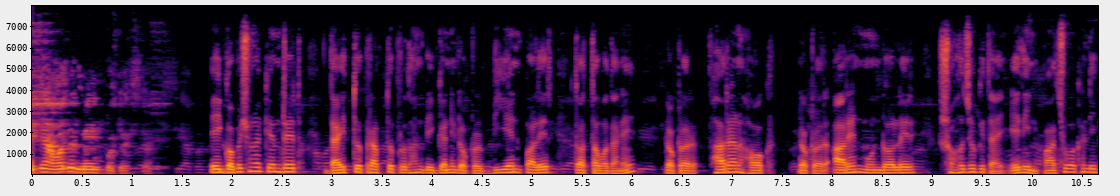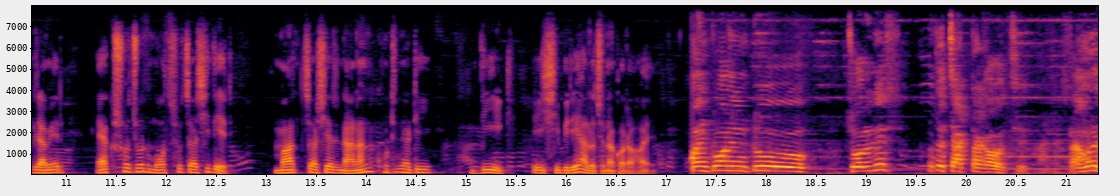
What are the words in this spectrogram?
এটা আমাদের মেইন প্রচেষ্টা। এই গবেষণা কেন্দ্রের দায়িত্বপ্রাপ্ত প্রধান বিজ্ঞানী ডক্টর বি এন পালের তত্ত্বাবধানে doctor Farhan Haque doctor R N মণ্ডলের সহযোগিতায় এদিন পাঁচুয়াখালী গ্রামের একশো জন মৎস্য চাষিদের মাছ চাষের নানান খুঁটিনাটি দিক এই শিবিরে আলোচনা করা হয়। পয়েন্ট ওয়ান ইন্টু চল্লিশ হতে চার টাকা হচ্ছে। তার মানে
